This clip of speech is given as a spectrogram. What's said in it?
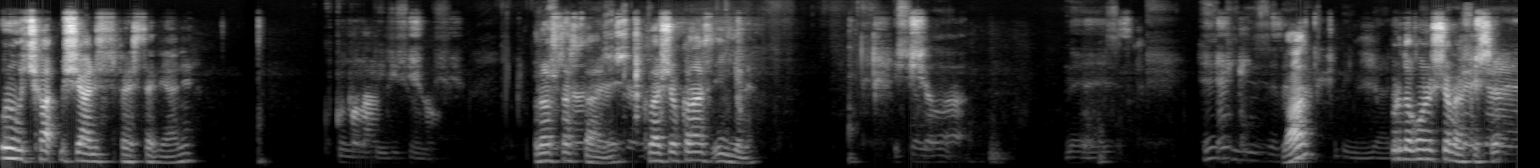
unu çıkartmış yani Supercell yani. Brawl Stars da aynı. Clash of Clans iyi gene. İnşallah. Neyse. Hepinize Lan. Burada konuşuyorum arkadaşlar. Video.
